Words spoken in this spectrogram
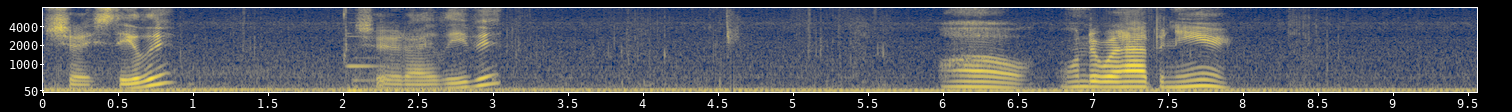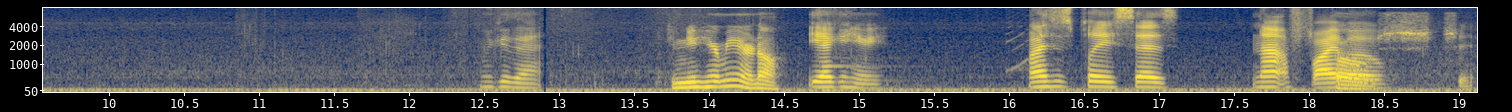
Should I steal it? Should I leave it? Whoa, wonder what happened here. Look at that. Can you hear me or no? Yeah, I can hear you. License plate says not 50. Oh, oh shit.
